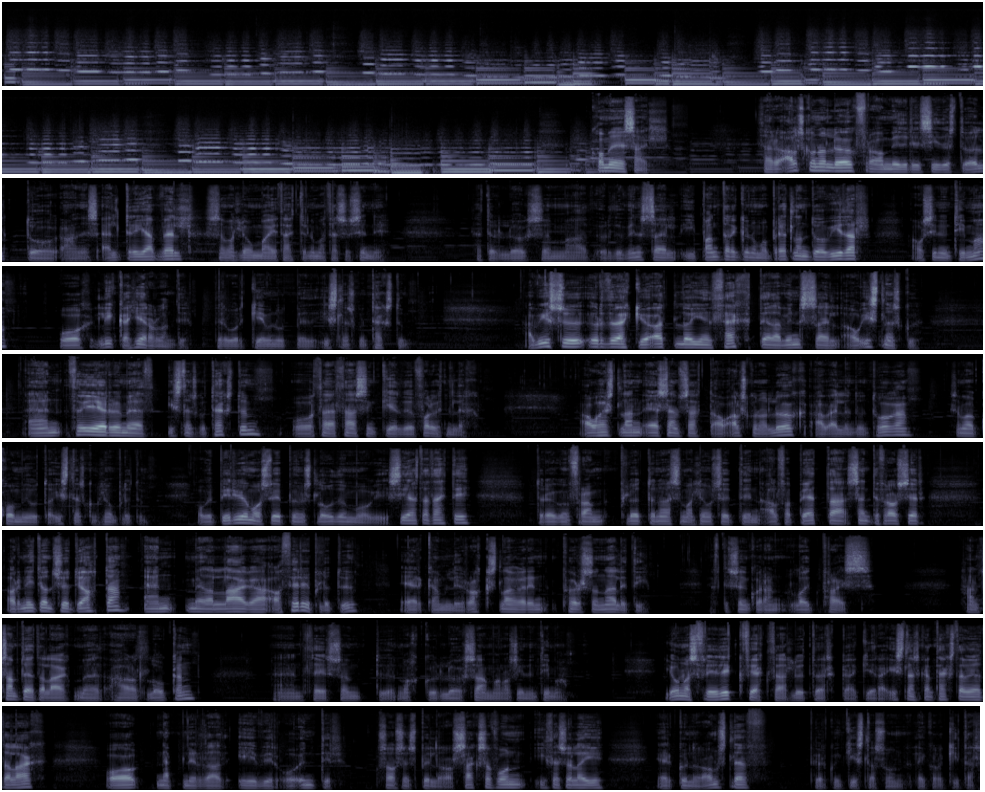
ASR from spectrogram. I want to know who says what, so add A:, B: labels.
A: Komiði sæl. Það eru alls konar lög frá miðrið síðustu öld og aðeins eldri jafnvel sem að hljóma í þættinum að þessu sinni. Þetta eru lög sem að urðu vinsæl í bandaríkunum á Breitlandi og víðar á sínum tíma og líka hér á landi þegar voru gefin út með íslenskum textum. Að vísu urðu ekki öll lögin þekkt eða vinsæl á íslensku en þau eru með íslensku textum og það er það sem gerðu forvittnileg. Áherslan er sem sagt á alls konar lög af ellendum toga sem hafa komið út á íslenskum hljómblutum. Og við byrjum á svipum slóðum og í síðasta þætti draugum fram plötuna sem að hljómsveitin Alfa Beta sendi frá sér árið 1978 en með að laga á þeirri plötu er gamli rockslagarin Personality eftir söngvaran Lloyd Price. Hann samti þetta lag með Harald Logan en þeir sömdu nokkur lög saman á sínum tíma. Jónas Friðrik fekk það hlutverk að gera íslenskan texta við þetta lag og nefnir það yfir og undir. Sá sem spilar á saxofón í þessu lagi er Gunnar Ámslef, Björgvin Gíslason leikur á gítar.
